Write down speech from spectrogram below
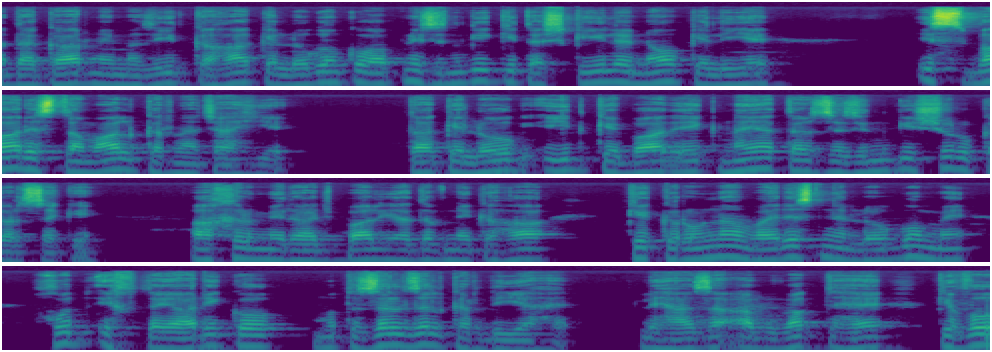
अदाकार ने मज़ीद कहा कि लोगों को अपनी ज़िंदगी की तश्कील नौ के लिए इस बार इस्तेमाल करना चाहिए, ताकि लोग ईद के बाद एक नया तर्ज ज़िंदगी शुरू कर सकें। आखिर में राजपाल यादव ने कहा कि कोरोना वायरस ने लोगों में ख़ुद इख्तियारी को मुतजलजल कर दिया है। लिहाजा अब वक्त है कि वो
